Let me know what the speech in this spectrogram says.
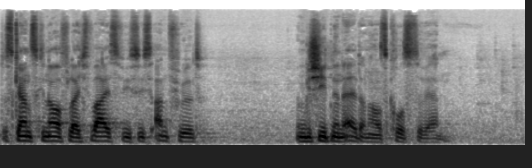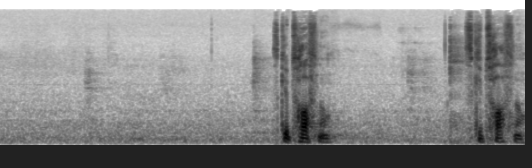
das ganz genau vielleicht weißt, wie es sich anfühlt, im geschiedenen Elternhaus groß zu werden. Es gibt Hoffnung. Es gibt Hoffnung.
